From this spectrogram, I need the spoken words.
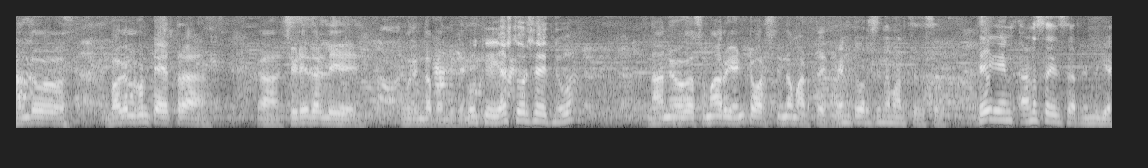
ನಂದು ಬಗಲ್ಗುಂಟೆ ಹತ್ರ ಸಿಡಿದಳ್ಳಿ ಊರಿಂದ ಬಂದಿದ್ದೀನಿ. ಓಕೆ ಎಷ್ಟು ವರ್ಷ ಆಯ್ತು ನೀವು? ನಾನು ಇವಾಗ ಸುಮಾರು ಎಂಟು ವರ್ಷದಿಂದ ಮಾಡ್ತಾ ಇದ್ದೀನಿ. ಎಂಟು ವರ್ಷದಿಂದ ಮಾಡ್ತಿದ್ದೆ ಸರ್. ಹೇಗೆ ಅನಿಸ್ತಾ ಇದೆ ಸರ್ ನಿಮಗೆ?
